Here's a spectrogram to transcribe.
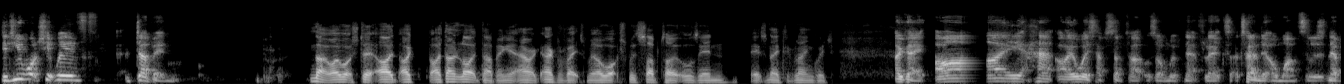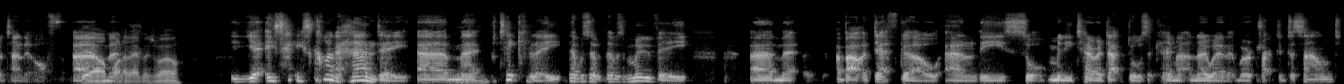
Did you watch it with dubbing? No, I watched it. I I, I don't like dubbing. It ag- aggravates me. I watched with subtitles in its native language. Okay, I ha- I always have subtitles on with Netflix. I turned it on once and just never turned it off. yeah, Um, I'm one of them as well. Yeah, it's it's kind of handy. Um, Mm. Particularly, there was a there was a movie um, about a deaf girl and these sort of mini pterodactyls that came out of nowhere that were attracted to sound.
